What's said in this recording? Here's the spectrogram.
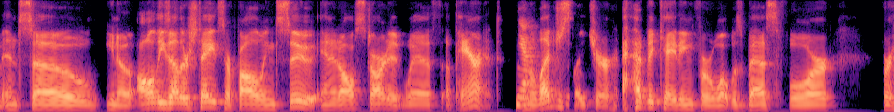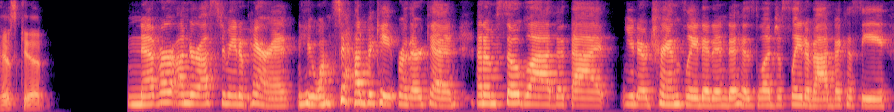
and so, you know, all these other states are following suit. And it all started with a parent yeah. in the legislature advocating for what was best for for his kid. Never underestimate a parent who wants to advocate for their kid. And I'm so glad that that, you know, translated into his legislative advocacy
